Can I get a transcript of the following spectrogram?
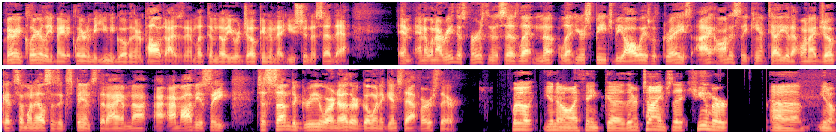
very clearly made it clear to me, you need to go over there and apologize to them, let them know you were joking and that you shouldn't have said that. And and when I read this verse and it says, "Let no, let your speech be always with grace," I honestly can't tell you that when I joke at someone else's expense, that I am not. I, I'm obviously to some degree or another going against that verse there. Well, you know, I think uh, there are times that humor, uh, you know,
